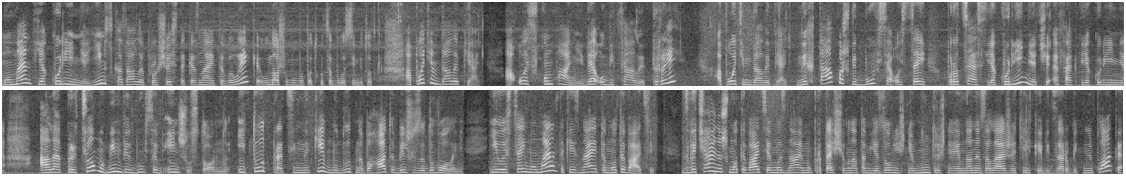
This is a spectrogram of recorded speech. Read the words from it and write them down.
момент як коріння. Їм сказали про щось таке, знаєте, велике. У нашому випадку це було 7%, а потім дали 5%. А ось в компанії, де обіцяли 3%, а потім дали 5. В них також відбувся ось цей процес якоріння чи ефект якоріння, але при цьому він відбувся в іншу сторону. І тут працівники будуть набагато більше задоволені. І ось цей момент, такий, знаєте, мотивації. Звичайно ж, мотивація, ми знаємо про те, що вона там є зовнішня, внутрішня, і вона не залежить тільки від заробітної плати,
